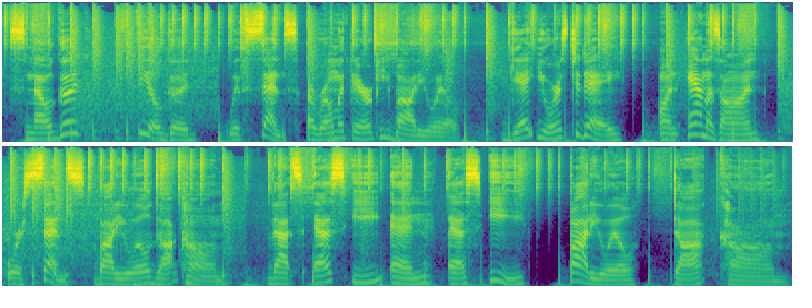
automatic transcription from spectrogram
Smell good, feel good with Sense Aromatherapy Body Oil. Get yours today on Amazon or sensebodyoil.com. That's S E N S E bodyoil.com.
